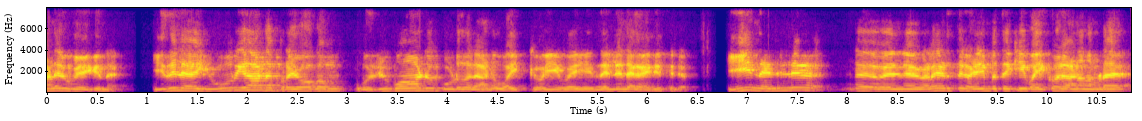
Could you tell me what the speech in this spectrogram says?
മണ്ണിൽ ഉപയോഗിക്കുന്നത്. ഇതിൽ യൂറിയയുടെ പ്രയോഗം ഒരുപാട് കൂടുതലാണ് വൈക്കോ ഈ നെല്ലിന്റെ കാര്യത്തിൽ. ഈ നെല്ല് പിന്നെ വിളയെടുത്ത് കഴിയുമ്പോഴത്തേക്ക് വൈക്കോലാണ് നമ്മുടെ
